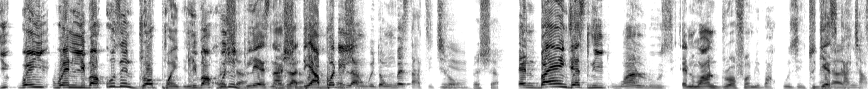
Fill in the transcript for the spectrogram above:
You, when when Leverkusen drop point, Leverkusen Pressure, players now pressure, their body pressure. language almost start to chill. Yeah. Pressure. And Bayern just need one lose and one draw from Leverkusen to just that's catch it. up.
